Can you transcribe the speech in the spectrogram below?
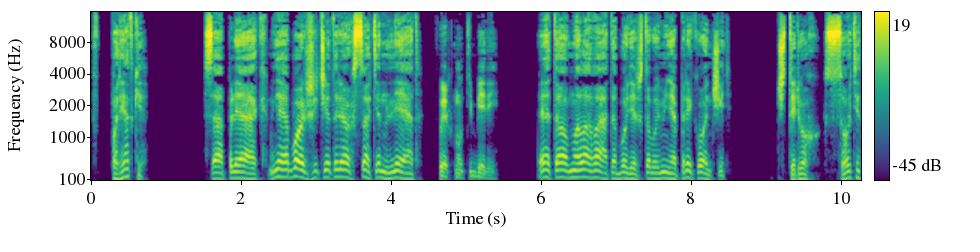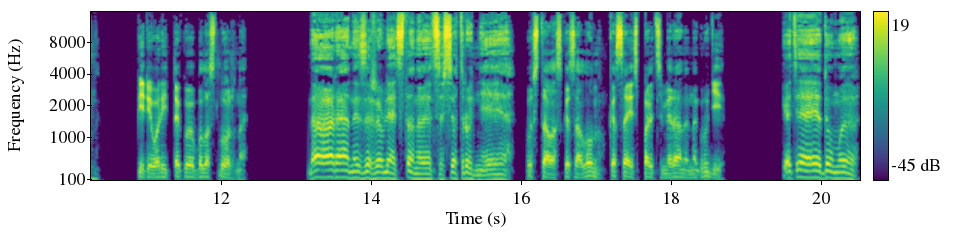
в порядке?» «Сопляк, мне больше четырёх сотен лет», — фыркнул Тиберий. «Этого маловато будет, чтобы меня прикончить». Четырех сотен? Переварить такое было сложно. «Да, раны заживлять становится все труднее», — устало сказал он, касаясь пальцами раны на груди. «Хотя, я думаю,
